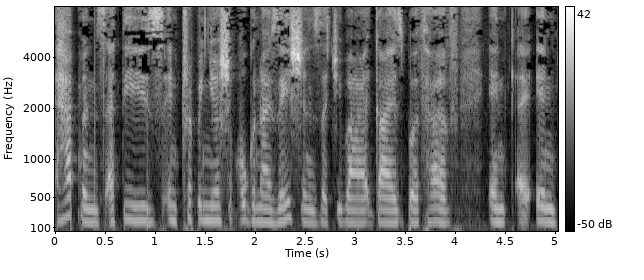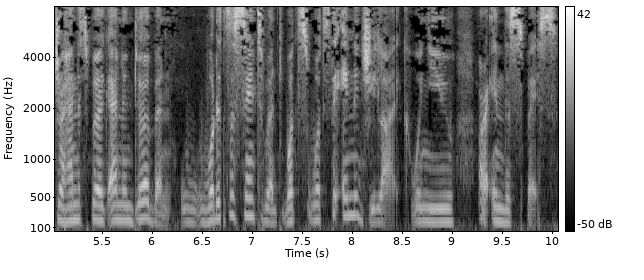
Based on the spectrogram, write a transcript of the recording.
happens at these entrepreneurship organizations that you guys both have in uh, in Johannesburg and in Durban? What is the sentiment? What's what's the energy like when you are in this space?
